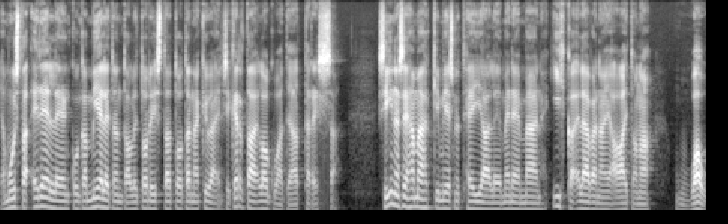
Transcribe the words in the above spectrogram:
ja muista edelleen kuinka mieletöntä oli todistaa tuota näkyä ensi kertaa elokuvateatterissa. Siinä se hämähäkkimies nyt heijailee menemään ihka elävänä ja aitona, wow.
